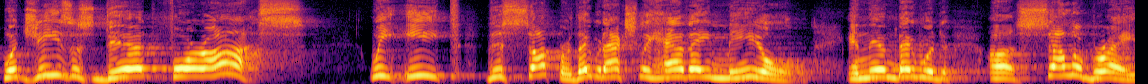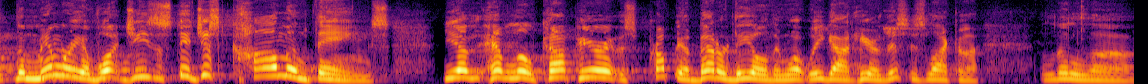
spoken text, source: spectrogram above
what Jesus did for us. We eat this supper. They would actually have a meal, and then they would uh, celebrate the memory of what Jesus did, just common things. You have, have, a little cup here. It was probably a better deal than what we got here. This is like a, little uh,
